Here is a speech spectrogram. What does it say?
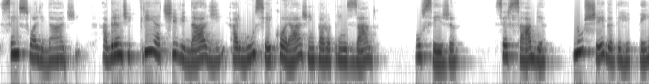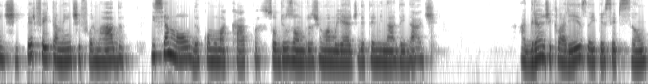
sensualidade, a grande criatividade, argúcia e coragem para o aprendizado. Ou seja, ser sábia não chega de repente perfeitamente formada e se amolda como uma capa sobre os ombros de uma mulher de determinada idade. A grande clareza e percepção,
